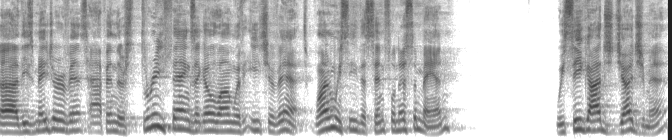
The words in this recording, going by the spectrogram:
uh, these major events happen, there's three things that go along with each event. One, we see the sinfulness of man, we see God's judgment,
